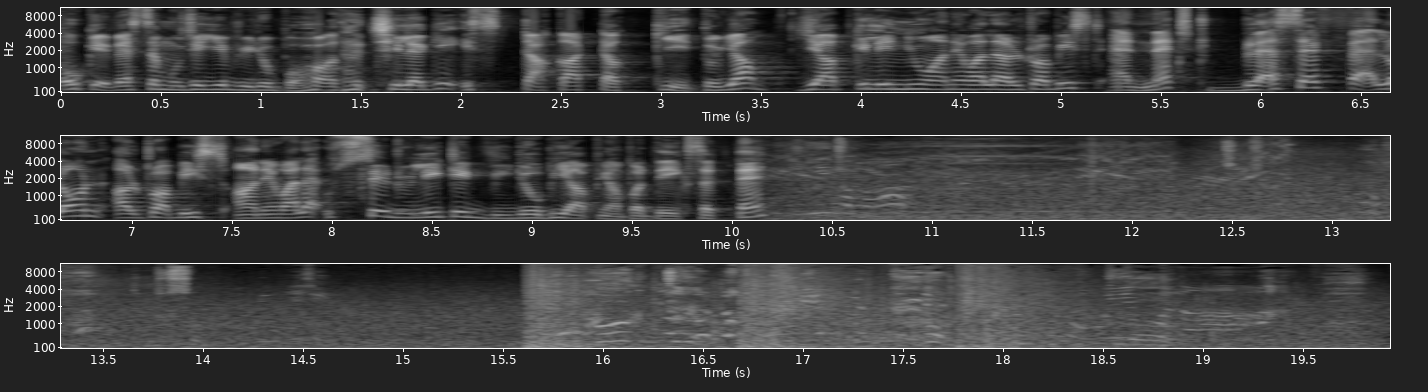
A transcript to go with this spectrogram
Okay, वैसे मुझे ये वीडियो बहुत अच्छी लगी, इस टका टक की। तो या, ये आपके लिए न्यू आने वाला ultra beast and next Blacephalon ultra beast आने वाला है। उससे रिलेटेड वीडियो भी आप यहाँ पर देख सकते हैं।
